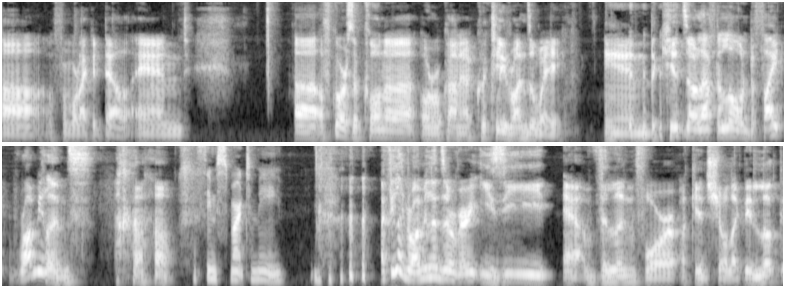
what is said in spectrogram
uh, from what I could tell. And uh, of course, Okona or Okana quickly runs away, and the kids are left alone to fight Romulans. That seems smart to me. I feel like Romulans are a very easy uh, villain for a kids show. Like they look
